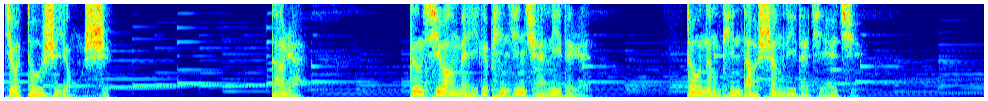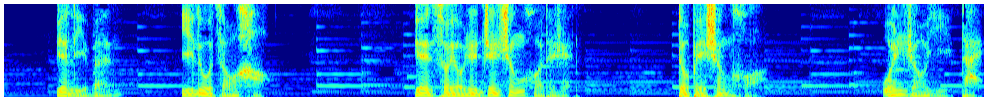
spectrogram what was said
就都是勇士。当然，更希望每一个拼尽全力的人，都能拼到胜利的结局。愿李玟一路走好。愿所有认真生活的人，都被生活温柔以待。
